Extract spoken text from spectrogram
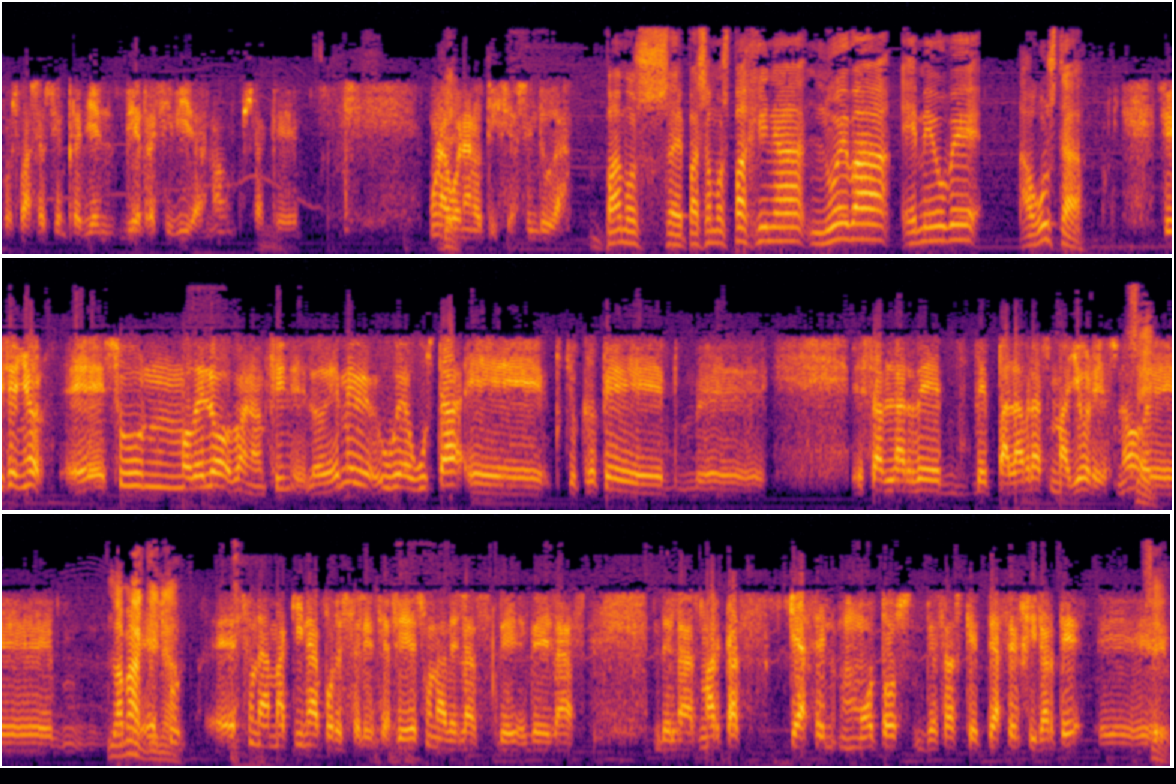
pues va a ser siempre bien bien recibida, ¿no? O sea que una buena noticia, sin duda. Vamos, eh, pasamos página nueva MV Augusta. Sí, señor. Es un modelo, bueno, en fin, lo de MV Augusta, yo creo que es hablar de, palabras mayores, ¿no? Eh, la máquina. Es, una máquina por excelencia, sí, es una de las de, las de las marcas que hacen motos de esas que te hacen girarte eh,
